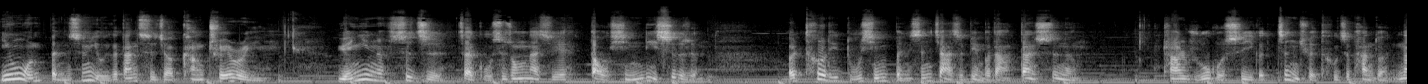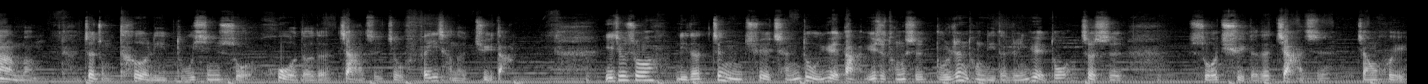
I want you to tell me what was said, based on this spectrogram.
英文本身有一个单词叫 contrarian，原因呢是指在股市中那些倒行逆施的人。而特立独行本身价值并不大，但是呢，它如果是一个正确投资判断，那么这种特立独行所获得的价值就非常的巨大。也就是说，你的正确程度越大，与此同时不认同你的人越多，这时所取得的价值将会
